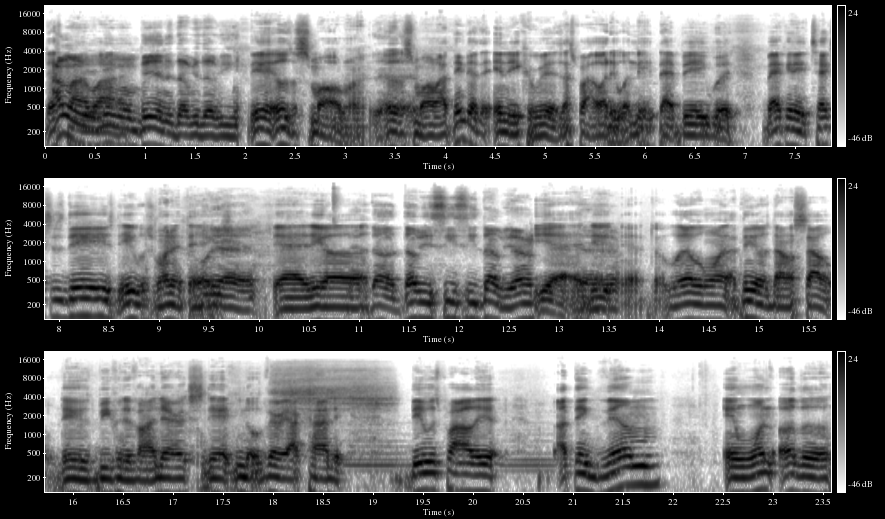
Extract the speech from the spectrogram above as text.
That's I don't even why. remember him being in the WWE. Yeah, it was a small run. It was a small run. I think at the end of their careers, that's probably why they wasn't that- that big. But back in their Texas days, they was running things. Oh yeah, Yeah, they uh the WCCW. Huh? yeah, they, Yeah. yeah, whatever one I think it was down south. They was beefing the Von Erichs. They had, you know, very iconic. They was probably I think them and one other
